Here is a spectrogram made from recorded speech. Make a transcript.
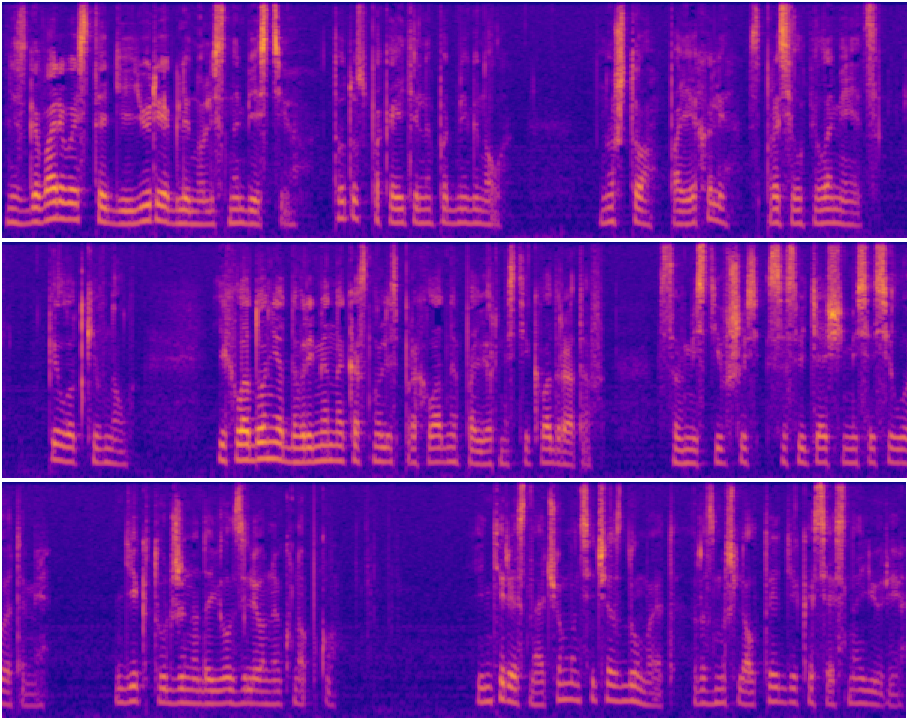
Не сговариваясь, Тедди и Юрий оглянулись на бестию. Тот успокоительно подмигнул. «Ну что, поехали?» – спросил пиломеец. Пилот кивнул. Их ладони одновременно коснулись прохладной поверхности квадратов, совместившись со светящимися силуэтами. Дик тут же надавил зеленую кнопку. «Интересно, о чем он сейчас думает?» – размышлял Тедди, косясь на Юрия.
